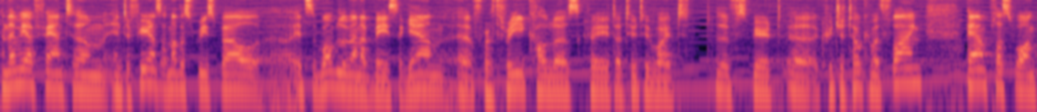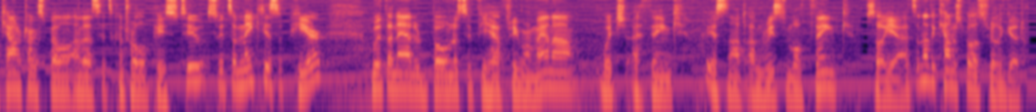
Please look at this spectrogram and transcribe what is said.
And then we have Phantom Interference, another spree spell. Uh, it's a one blue mana base again. Uh, for three colorless, create a 2-2 white uh, spirit uh, creature token with flying, and plus one counter target spell unless its controller pays two. So it's a make disappear with an added bonus if you have three more mana, which I think is not unreasonable to think. So yeah, it's another counterspell that's really good.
